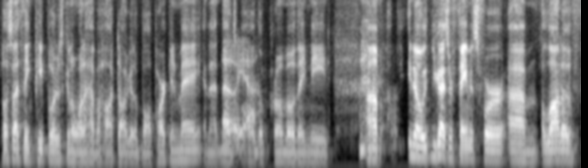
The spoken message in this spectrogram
plus i think people are just going to want to have a hot dog at a ballpark in may and that, that's oh, yeah. all the promo they need um, you know you guys are famous for um, a lot of,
